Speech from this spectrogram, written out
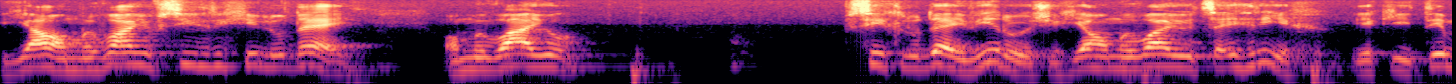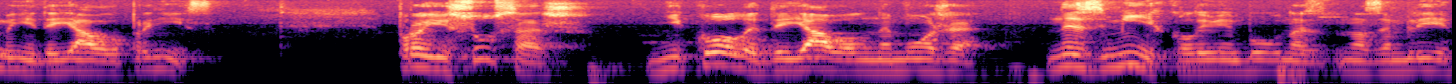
я омиваю всі гріхи людей, омиваю всіх людей, віруючих, я омиваю цей гріх, який ти мені диявол приніс. Про Ісуса ж ніколи диявол не може, не зміг, коли він був на, на землі,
